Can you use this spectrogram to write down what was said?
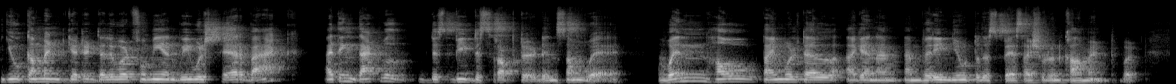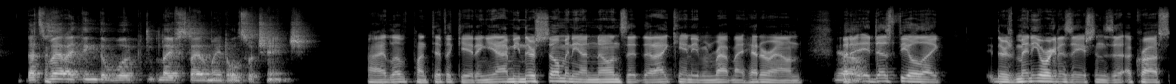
you come and get it delivered for me and we will share back. I think that will dis- be disrupted in some way. When how time will tell. Again I'm, I'm very new to the space. I shouldn't comment but that's where I think the work lifestyle might also change. I love pontificating. Yeah, I mean, there's so many unknowns that, that I can't even wrap my head around. Yeah. But it, it does feel like there's many organizations across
